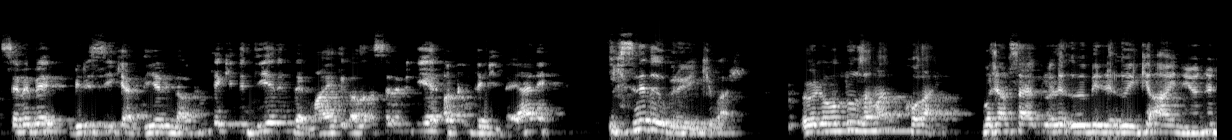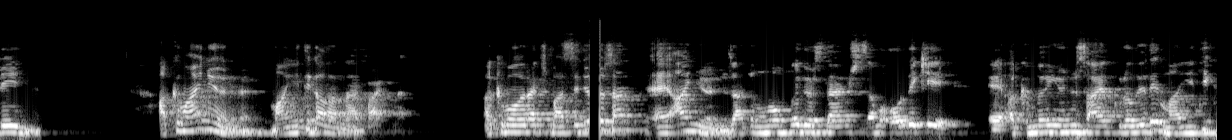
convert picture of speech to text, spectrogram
sebebi birisi iken diğerinde akım tekinde, diğerinde manyetik alanın sebebi diğer akım tekinde. Yani ikisinde de I1 I2 var. Öyle olduğu zaman kolay. Hocam sayı kuralı I1 ile I2 aynı yönlü değil mi? Akım aynı yönlü. Manyetik alanlar farklı. Akım olarak bahsediyorsan e, aynı yönlü. Zaten onu okla göstermişiz ama oradaki e, akımların yönünü sahil kuralı değil, manyetik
